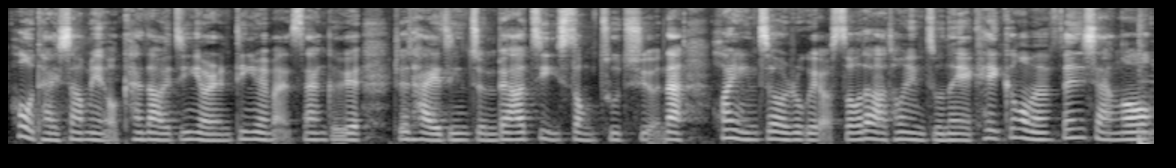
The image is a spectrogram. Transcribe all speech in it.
后台上面有看到已经有人订阅满三个月，就他已经准备要寄送出去了。那欢迎之后如果有收到的通勤族。也可以跟我们分享哦。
